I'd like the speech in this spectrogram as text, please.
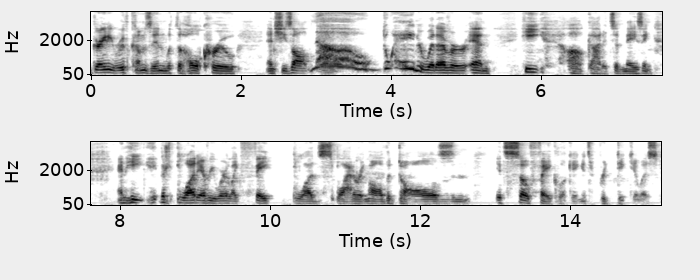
Granny Ruth comes in with the whole crew and she's all, no, Dwayne, or whatever. And he, oh God, it's amazing. And he, he there's blood everywhere, like fake blood splattering all the dolls. And it's so fake looking. It's ridiculous.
